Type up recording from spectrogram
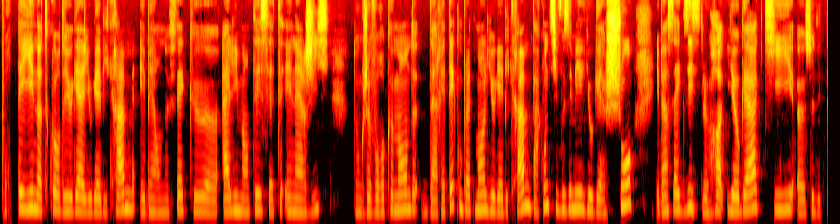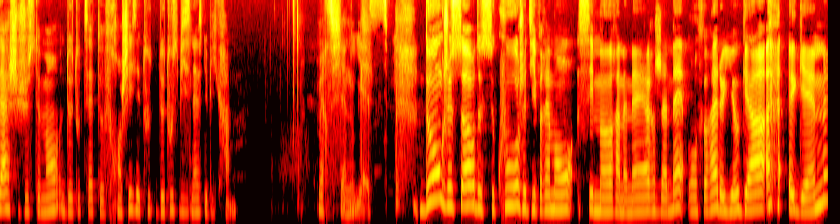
pour payer notre cours de yoga à Yoga Bikram, eh bien, on ne fait que alimenter cette énergie donc je vous recommande d'arrêter complètement le yoga Bikram. Par contre, si vous aimez le yoga chaud, eh bien ça existe le hot yoga qui euh, se détache justement de toute cette franchise et de tout ce business de Bikram. Merci Anouk. Yes. Donc je sors de ce cours, je dis vraiment c'est mort à ma mère, jamais on fera le yoga again.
